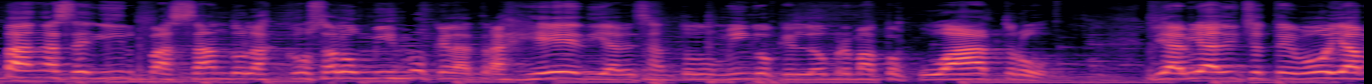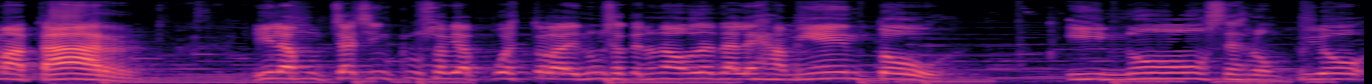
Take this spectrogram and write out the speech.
van a seguir pasando las cosas. Lo mismo que la tragedia de Santo Domingo, que el hombre mató cuatro. Le había dicho, te voy a matar. Y la muchacha incluso había puesto la denuncia, tenía una orden de alejamiento y no se rompió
